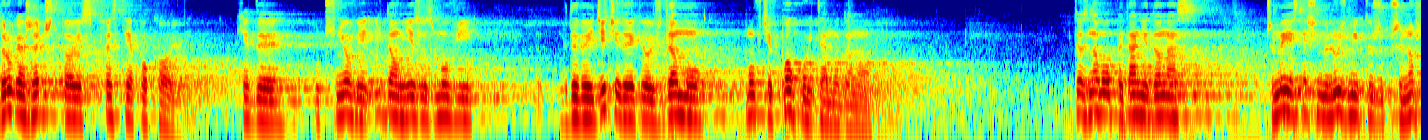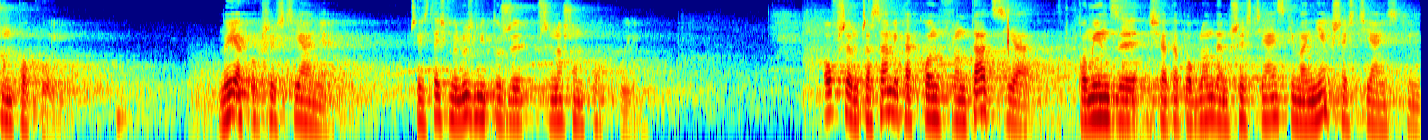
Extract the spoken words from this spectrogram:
druga rzecz to jest kwestia pokoju. Kiedy uczniowie idą, Jezus mówi: Gdy wejdziecie do jakiegoś domu, mówcie pokój temu domowi. I to jest znowu pytanie do nas, czy my jesteśmy ludźmi, którzy przynoszą pokój? My, jako chrześcijanie, czy jesteśmy ludźmi, którzy przynoszą pokój? Owszem, czasami ta konfrontacja pomiędzy światopoglądem chrześcijańskim a niechrześcijańskim,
